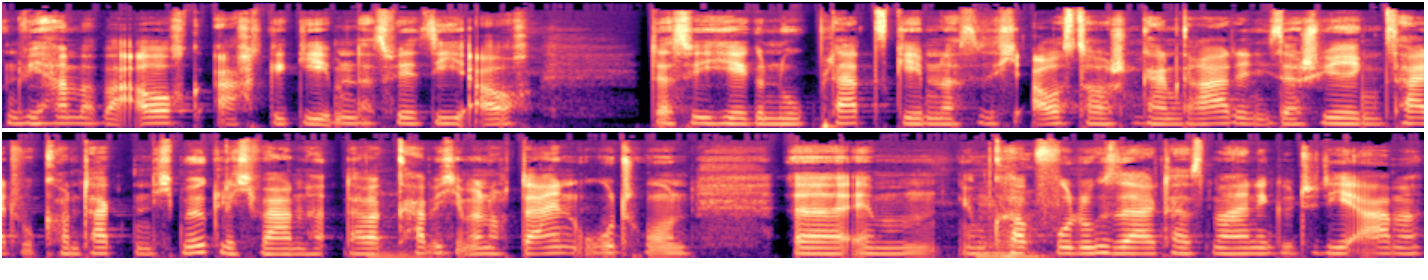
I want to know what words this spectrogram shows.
und wir haben aber auch Acht gegeben, dass wir sie auch dass wir hier genug Platz geben, dass sie sich austauschen kann, gerade in dieser schwierigen Zeit, wo Kontakte nicht möglich waren. Da mhm. habe ich immer noch deinen O-Ton äh, im, im ja. Kopf, wo du gesagt hast, meine Güte, die Arme,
